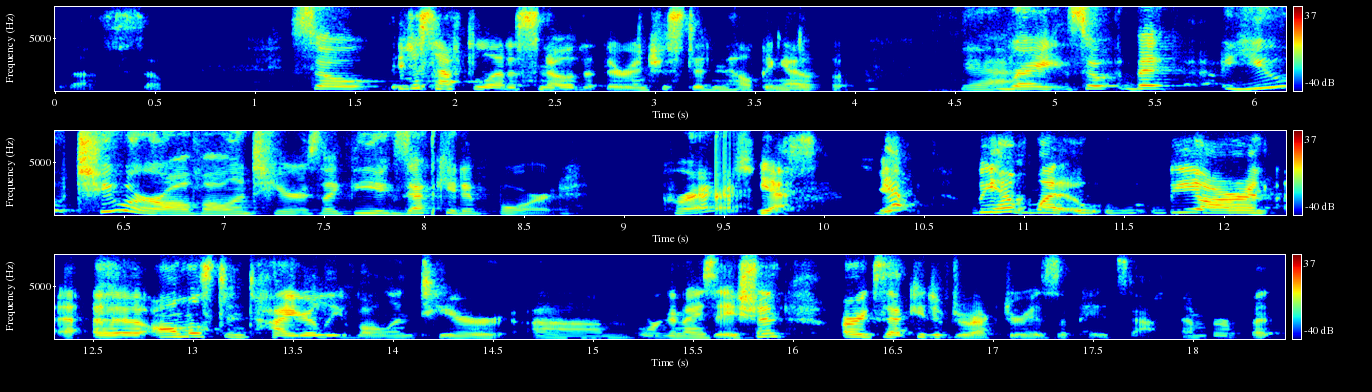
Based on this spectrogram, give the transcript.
with us. So, so they just have to let us know that they're interested in helping out. Yeah. Right. So, but you too are all volunteers, like the executive board, correct? Yes. Yeah. We have one. We are an uh, almost entirely volunteer um, organization. Our executive director is a paid staff member, but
